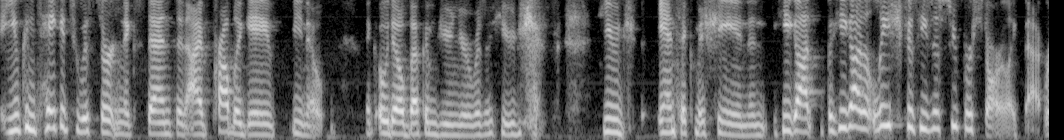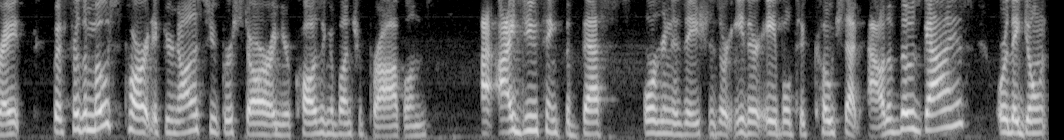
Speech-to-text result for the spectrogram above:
you can take it to a certain extent. And I probably gave you know like Odell Beckham Jr. was a huge huge antic machine and he got but he got at least because he's a superstar like that right? But for the most part if you're not a superstar and you're causing a bunch of problems I, I do think the best organizations are either able to coach that out of those guys or they don't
